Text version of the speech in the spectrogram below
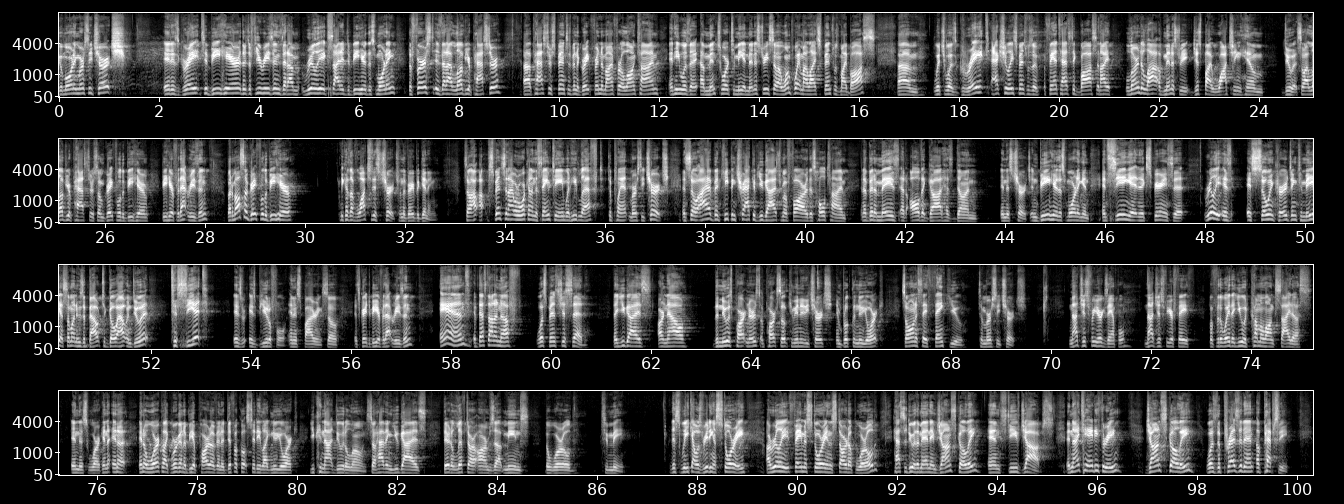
Good morning, Mercy Church. It is great to be here. There's a few reasons that I'm really excited to be here this morning. The first is that I love your pastor. Uh, pastor Spence has been a great friend of mine for a long time, and he was a, a mentor to me in ministry. So at one point in my life, Spence was my boss, um, which was great. Actually, Spence was a fantastic boss, and I learned a lot of ministry just by watching him do it. So I love your pastor, so I'm grateful to be here, be here for that reason. But I'm also grateful to be here because I've watched this church from the very beginning. So I, I, Spence and I were working on the same team when he left to plant Mercy Church. And so I have been keeping track of you guys from afar this whole time, and I've been amazed at all that God has done in this church. And being here this morning and, and seeing it and experience it really is, is so encouraging to me as someone who's about to go out and do it. To see it is, is beautiful and inspiring. So it's great to be here for that reason. And if that's not enough, what Spence just said, that you guys are now the newest partners of Park Slope Community Church in Brooklyn, New York. So I want to say thank you to Mercy Church. Not just for your example, not just for your faith, but for the way that you would come alongside us in this work. In, in, a, in a work like we're going to be a part of in a difficult city like New York, you cannot do it alone. So having you guys there to lift our arms up means the world to me. This week I was reading a story, a really famous story in the startup world has to do with a man named John Sculley and Steve Jobs. In 1983, John Sculley was the president of Pepsi.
